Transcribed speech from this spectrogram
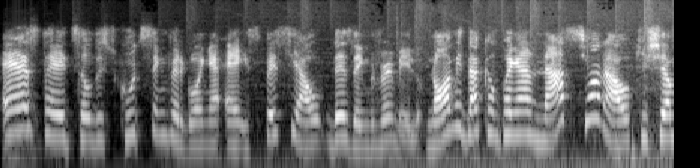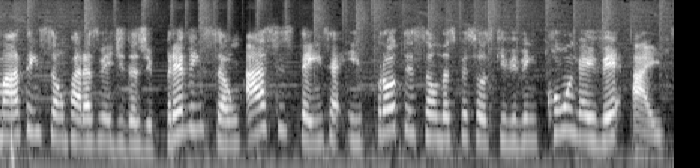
Esta edição do Escute Sem Vergonha é especial Dezembro Vermelho, nome da campanha nacional que chama a atenção para as medidas de prevenção, assistência e proteção das pessoas que vivem com HIV/AIDS.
